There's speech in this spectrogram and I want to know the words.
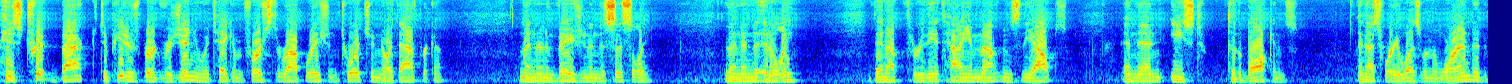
his trip back to Petersburg, Virginia would take him first through Operation Torch in North Africa, then an invasion into Sicily, then into Italy, then up through the Italian mountains, the Alps, and then east to the Balkans. And that's where he was when the war ended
